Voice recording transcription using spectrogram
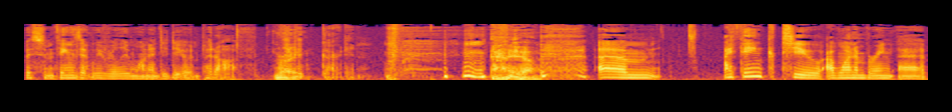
with some things that we really wanted to do and put off, Right. like a garden. yeah. I think too, I want to bring up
